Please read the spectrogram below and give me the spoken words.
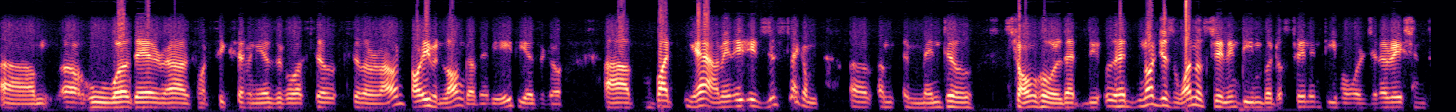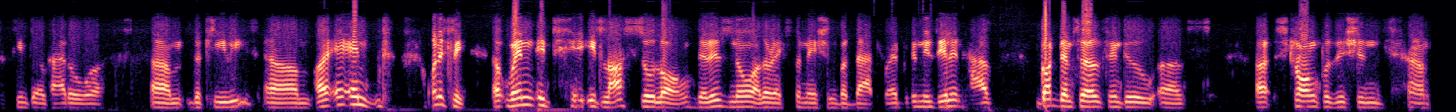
um, uh, who were there, uh, what, six, seven years ago are still, still around, or even longer, maybe eight years ago. Uh, but yeah, I mean, it, it's just like a, a, a mental stronghold that, the, that not just one Australian team, but Australian team over generations seem to have had over um, the Kiwis. Um, uh, and honestly, uh, when it it lasts so long, there is no other explanation but that, right? Because New Zealand have got themselves into uh, uh, strong positions um,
